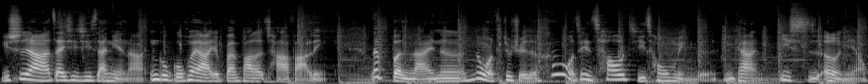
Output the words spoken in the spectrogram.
于是啊，在七七三年啊，英国国会啊又颁发了茶法令。那本来呢，North 就觉得，哼，我自己超级聪明的。你看，一石二鸟，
